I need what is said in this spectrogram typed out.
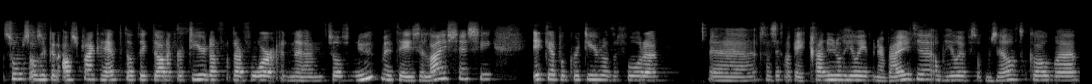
soms als ik een afspraak heb, dat ik dan een kwartier da- daarvoor, een, ehm, zoals nu met deze live sessie, ik heb een kwartier van tevoren eh gaan zeggen, oké, ik ga nu nog heel even naar buiten om heel even tot mezelf te komen.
